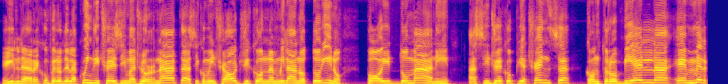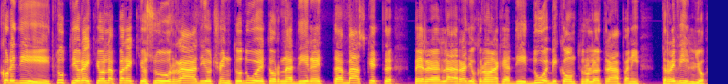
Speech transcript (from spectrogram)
il recupero della quindicesima giornata. Si comincia oggi con Milano-Torino, poi domani a Sigeco Piacenza contro Biella e mercoledì tutti orecchio all'apparecchio su Radio 102 torna diretta basket per la radiocronaca di 2B contro il Trapani Treviglio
